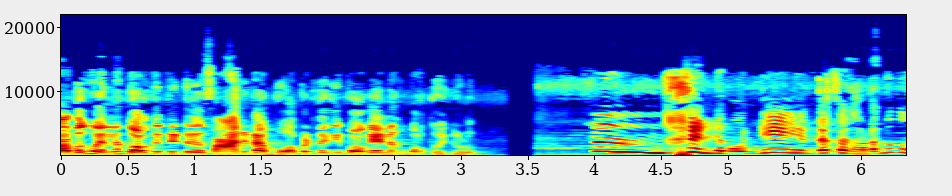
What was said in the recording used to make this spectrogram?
കഥകും എല്ലാം തുറന്നിട്ടിട്ട് ഫാൻ ഇടാൻ പോകും അപ്പോഴത്തേക്ക് ഈ പുകയെല്ലാം പുറത്ത് വയ്ക്കുള്ളൂ ഉം, എന്റെ പൊന്നെ എന്തൊക്കെ നടന്നത്?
